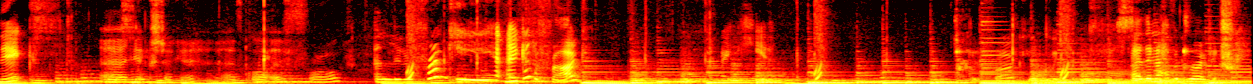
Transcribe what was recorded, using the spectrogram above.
Next, Uh, next, okay, I've got a frog. a little froggy. I got a frog. Right here. A frog. Quick. Uh, then I have a dragon. Oh,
